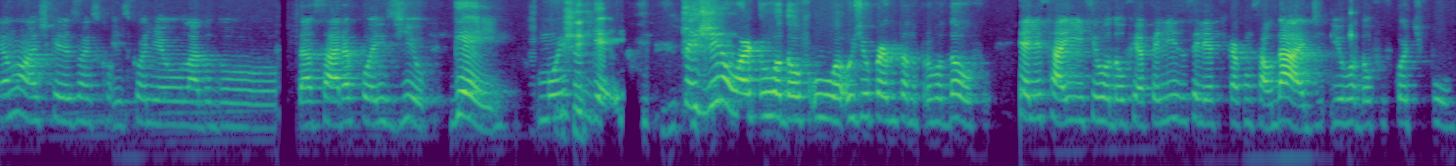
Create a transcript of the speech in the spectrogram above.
Eu não acho que eles vão esco- escolher o lado do da Sara, pois Gil, gay. Muito gay. Vocês viram o Arthur Rodolfo, o, o Gil perguntando pro Rodolfo se ele saísse, o Rodolfo ia feliz ou se ele ia ficar com saudade? E o Rodolfo ficou tipo.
